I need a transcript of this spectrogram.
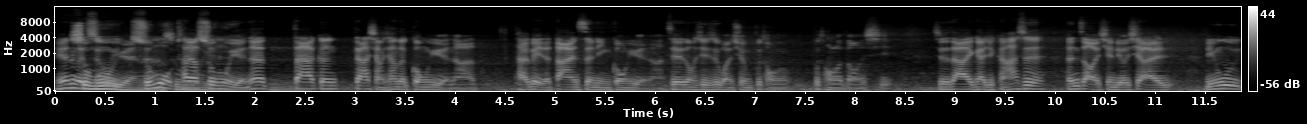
因为那个植物园，树木它叫树木园。那大家跟大家想象的公园啊，台北的大安森林公园啊，这些东西是完全不同不同的东西。就是大家应该去看，它是很早以前留下来林务，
